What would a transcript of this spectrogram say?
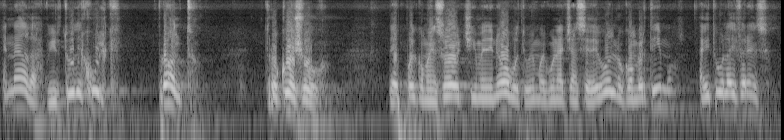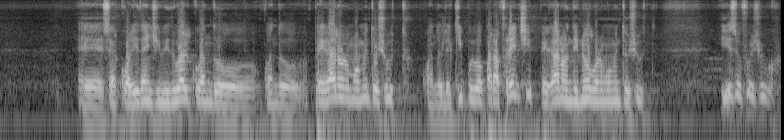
En nada, virtud de Hulk. Pronto, trocó el juego. Después comenzó Chime de nuevo, tuvimos alguna chance de gol, no convertimos, ahí tuvo la diferencia. Eh, esa cualidad individual cuando, cuando pegaron en momento justo. Cuando el equipo iba para frente, pegaron de nuevo en momento justo. Y eso fue juego.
